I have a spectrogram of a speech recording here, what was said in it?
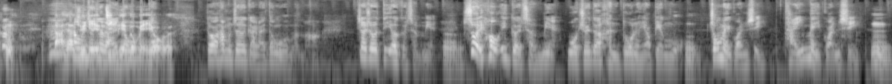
打下去你连晶片都没有了。对啊，他们真的敢来动我们吗？这就是第二个层面。嗯，最后一个层面，我觉得很多人要编我。嗯，中美关系、台美关系，嗯，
